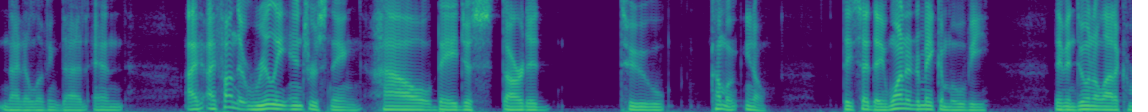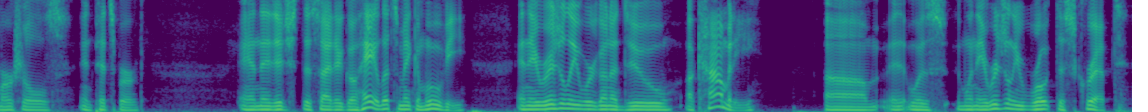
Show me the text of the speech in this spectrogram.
Night of the Living Dead and. I, I found it really interesting how they just started to come, you know, they said they wanted to make a movie. They've been doing a lot of commercials in Pittsburgh. And they just decided to go, hey, let's make a movie. And they originally were going to do a comedy. Um, it was when they originally wrote the script,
